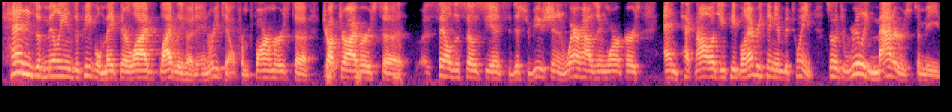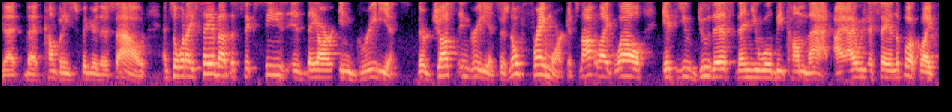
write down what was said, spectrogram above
tens of millions of people make their live livelihood in retail from farmers to truck drivers to Uh, sales associates to distribution and warehousing workers and technology people and everything in between. So it really matters to me that that companies figure this out. And so what I say about the six C's is they are ingredients. They're just ingredients. There's no framework. It's not like, well, if you do this, then you will become that. I, I say in the book, like,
